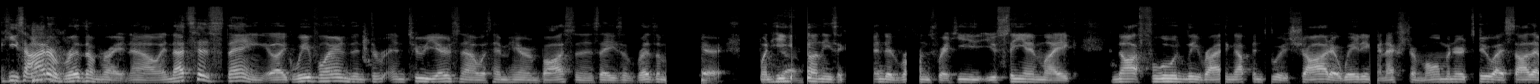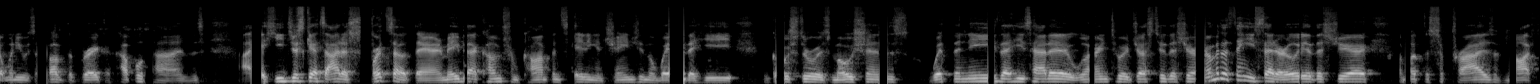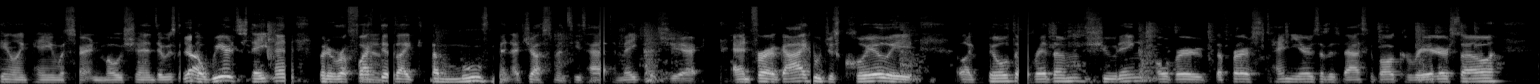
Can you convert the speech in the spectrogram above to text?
he's out of rhythm right now, and that's his thing. Like we've learned in th- in two years now with him here in Boston is that he's a rhythm player. When he Yeah. gets on these extended runs where he you see him like not fluidly rising up into his shot or waiting an extra moment or two. I saw that when he was above the break a couple times. I, he just gets out of sorts out there, and maybe that comes from compensating and changing the way that he goes through his motions with the knee that he's had to learn to adjust to this year. Remember the thing he said earlier this year about the surprise of not feeling pain with certain motions. It was like Yeah. a weird statement, but it reflected like the movement adjustments he's had to make this year. And for a guy who just clearly like built a rhythm shooting over the first 10 years of his basketball career or so,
